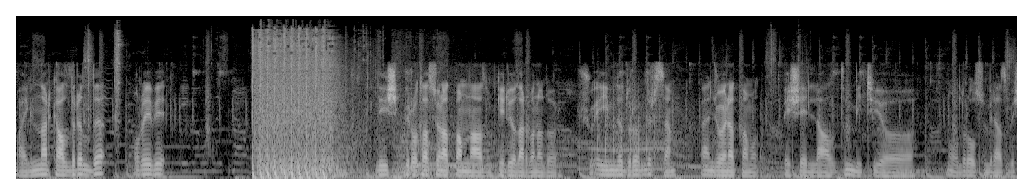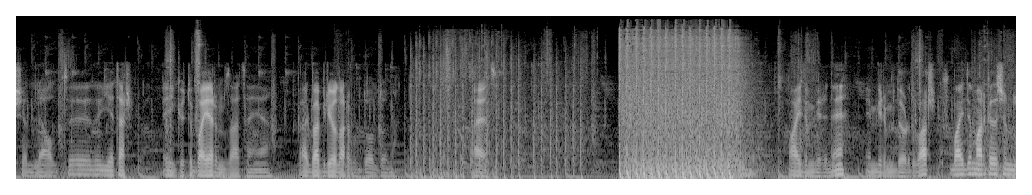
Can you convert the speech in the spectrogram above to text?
Baygınlar kaldırıldı. Oraya bir değişik bir rotasyon atmam lazım. Geliyorlar bana doğru. Şu eğimde durabilirsem bence oynatmam. 5.56'm bitiyor. Ne olur olsun biraz 5.56 yeter. En kötü bayarım zaten ya. Galiba biliyorlar burada olduğumu. Evet. Baydım birini. M24'ü var. Şu baydığım arkadaşın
